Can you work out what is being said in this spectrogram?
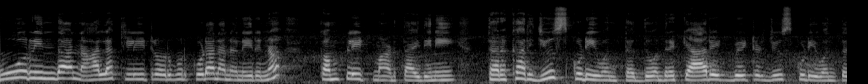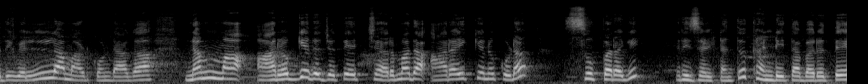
ಮೂರಿಂದ ನಾಲ್ಕು ಲೀಟ್ರ್ವರೆಗೂ ಕೂಡ ನಾನು ನೀರನ್ನು ಕಂಪ್ಲೀಟ್ ಮಾಡ್ತಾ ಇದ್ದೀನಿ. ತರಕಾರಿ ಜ್ಯೂಸ್ ಕುಡಿಯುವಂಥದ್ದು, ಅಂದರೆ ಕ್ಯಾರೆಟ್ ಬೀಟ್ರ್ ಜ್ಯೂಸ್ ಕುಡಿಯುವಂಥದ್ದು ಇವೆಲ್ಲ ಮಾಡಿಕೊಂಡಾಗ ನಮ್ಮ ಆರೋಗ್ಯದ ಜೊತೆ ಚರ್ಮದ ಆರೈಕೆಯೂ ಕೂಡ ಸೂಪರಾಗಿ ರಿಸಲ್ಟ್ ಅಂತೂ ಖಂಡಿತ ಬರುತ್ತೆ.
